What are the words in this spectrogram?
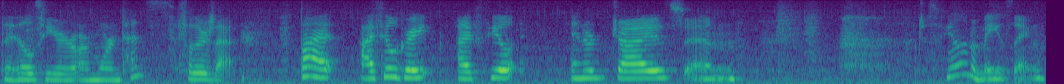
the hills here are more intense, so there's that. But I feel great. I feel energized and just feeling amazing.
